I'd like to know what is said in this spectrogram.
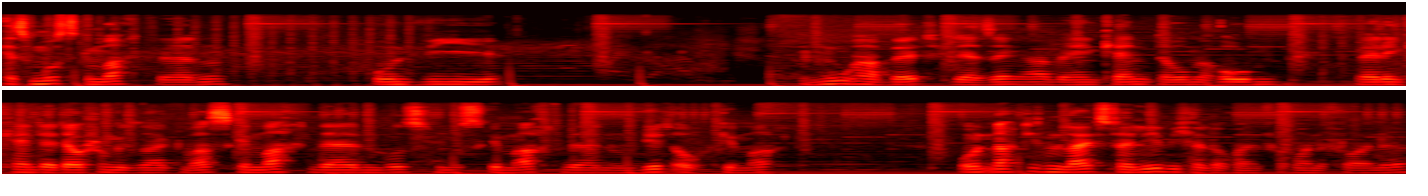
es muss gemacht werden. Und wie Muhabet, der Sänger, wer ihn kennt, Daumen nach oben. Wer den kennt, der hat auch schon gesagt, was gemacht werden muss, muss gemacht werden und wird auch gemacht. Und nach diesem Lifestyle lebe ich halt auch einfach, meine Freunde.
